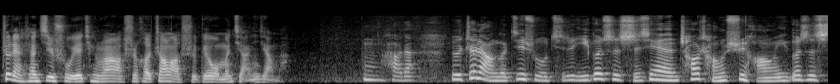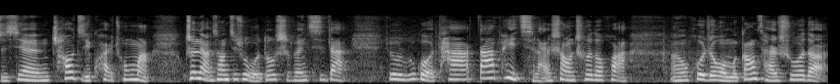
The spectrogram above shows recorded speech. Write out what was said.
这两项技术也请阮老师和张老师给我们讲一讲吧。嗯，好的，就是这两个技术，其实一个是实现超长续航，一个是实现超级快充嘛。这两项技术我都十分期待。就如果它搭配起来上车的话，嗯，或者我们刚才说的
